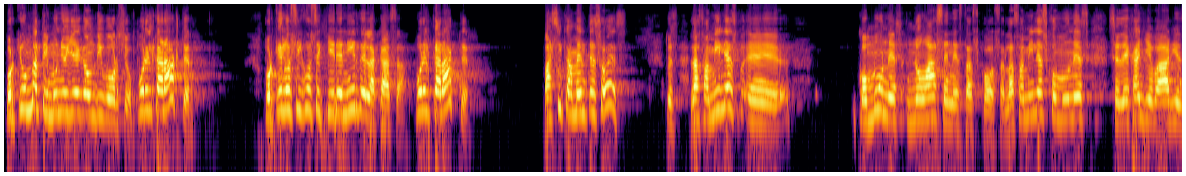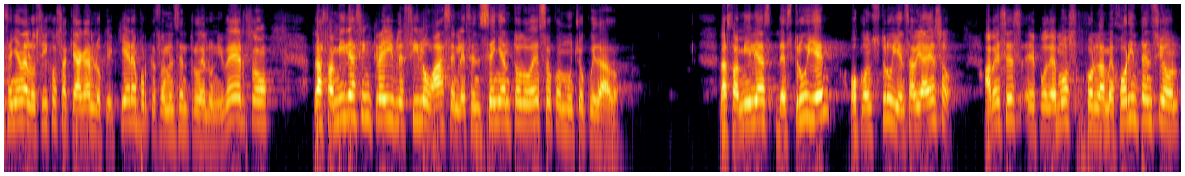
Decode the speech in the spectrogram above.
¿Por qué un matrimonio llega a un divorcio? Por el carácter. ¿Por qué los hijos se quieren ir de la casa? Por el carácter. Básicamente eso es. Entonces, las familias eh, comunes no hacen estas cosas. Las familias comunes se dejan llevar y enseñan a los hijos a que hagan lo que quieren porque son el centro del universo. Las familias increíbles sí lo hacen, les enseñan todo eso con mucho cuidado. Las familias destruyen o construyen, ¿sabía eso? A veces eh, podemos con la mejor intención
